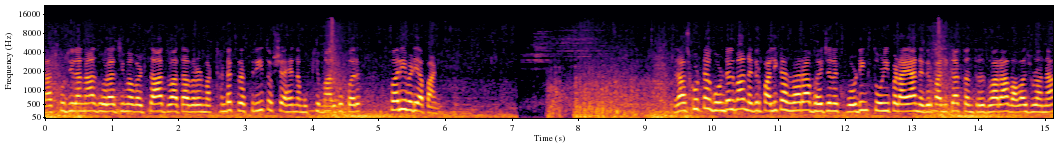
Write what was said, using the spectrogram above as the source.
રાજકોટ જિલ્લાના ધોરાજીમાં વરસાદ, વાતાવરણમાં ઠંડક પ્રસરી તો શહેરના મુખ્ય માર્ગો પર ફરી વળ્યા પાણી. રાજકોટના ગોંડલમાં નગરપાલિકા દ્વારા ભયજનક હોર્ડિંગ્સ તોડી પડાયા. નગરપાલિકા તંત્ર દ્વારા વાવાઝોડાના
